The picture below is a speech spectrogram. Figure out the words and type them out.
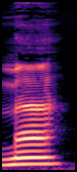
ما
